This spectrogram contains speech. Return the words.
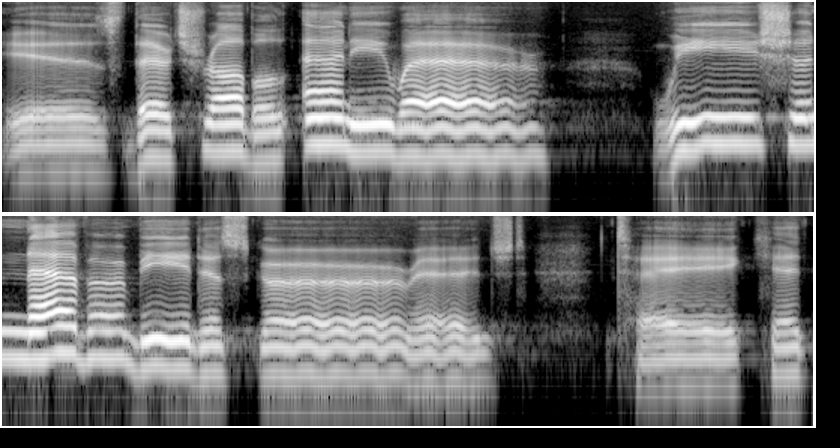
Is there trouble anywhere? We should never be discouraged. Take it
